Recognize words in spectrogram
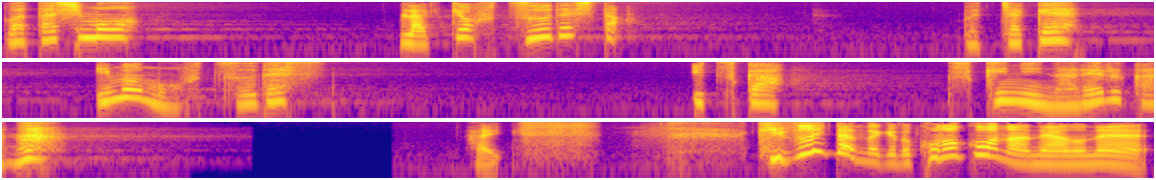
私も、らっきょ普通でした。ぶっちゃけ、今も普通です。いつか、好きになれるかな。はい。気づいたんだけど、このコーナーね、あのね、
